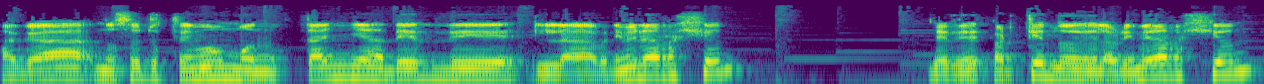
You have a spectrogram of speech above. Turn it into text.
Acá nosotros tenemos montaña desde la primera región, desde, partiendo desde la primera región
